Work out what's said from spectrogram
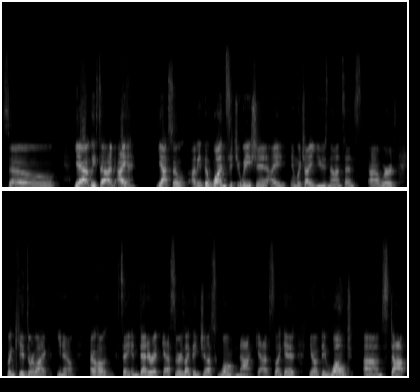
so yeah, Lisa, I, I yeah, so I mean, the one situation I in which I use nonsense uh, words is when kids are like, you know, I will say inveterate guessers, like they just won't not guess. Like, if, you know, if they won't um, stop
